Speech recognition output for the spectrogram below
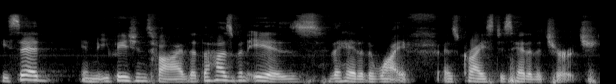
He said in Ephesians 5 that the husband is the head of the wife, as Christ is head of the church.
